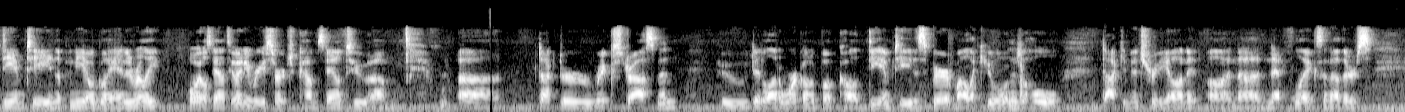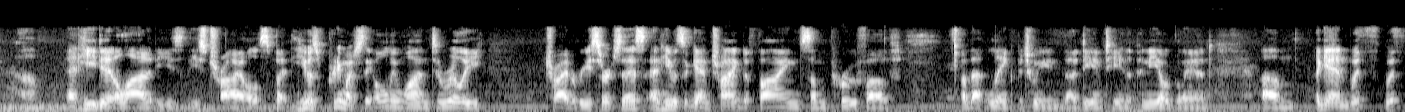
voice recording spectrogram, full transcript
DMT and the pineal gland. It really boils down to any research comes down to um, uh, Dr. Rick Strassman, who did a lot of work on a book called DMT, the Spirit Molecule, and there's a whole documentary on it on uh, Netflix and others. Um, and he did a lot of these these trials, but he was pretty much the only one to really try to research this. And he was again trying to find some proof of of that link between the DMT and the pineal gland. Um, again, with with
